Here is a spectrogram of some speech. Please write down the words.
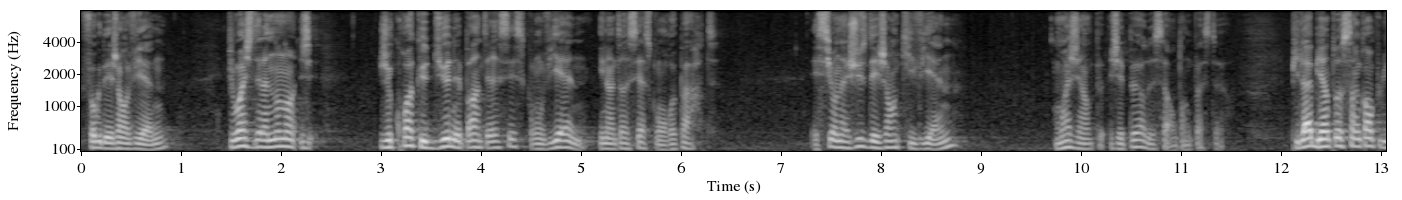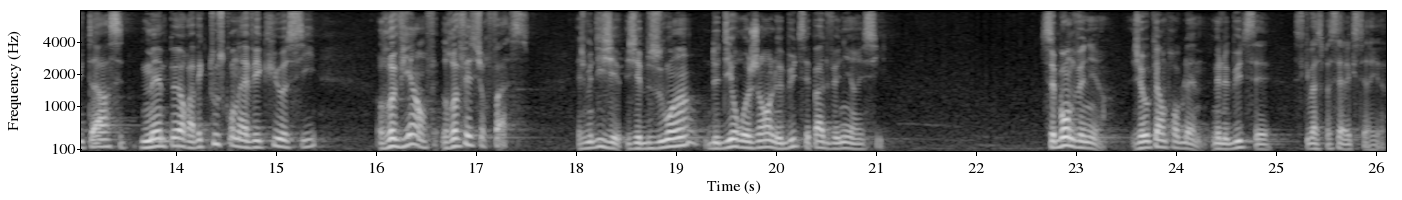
il faut que des gens viennent. Puis moi j'étais là, non, non, je crois que Dieu n'est pas intéressé à ce qu'on vienne, il est intéressé à ce qu'on reparte. Et si on a juste des gens qui viennent, moi j'ai peur de ça en tant que pasteur. Puis là, bientôt cinq ans plus tard, cette même peur, avec tout ce qu'on a vécu aussi, revient, en fait, refait surface. Et je me dis, j'ai besoin de dire aux gens, le but, c'est pas de venir ici. C'est bon de venir, j'ai aucun problème, mais le but, c'est ce qui va se passer à l'extérieur.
